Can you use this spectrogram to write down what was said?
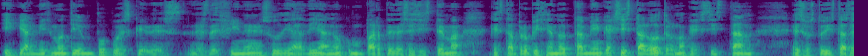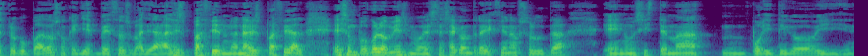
y que al mismo tiempo pues que les, les define en su día a día, ¿no? Como parte de ese sistema que está propiciando también que exista lo otro, ¿no? Que existan esos turistas despreocupados o que Jeff Bezos vaya al espacio en una nave espacial. Es un poco lo mismo, es esa contradicción absoluta en un sistema mm, político y,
